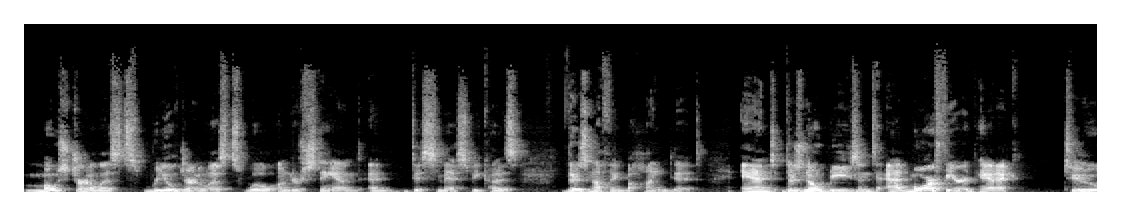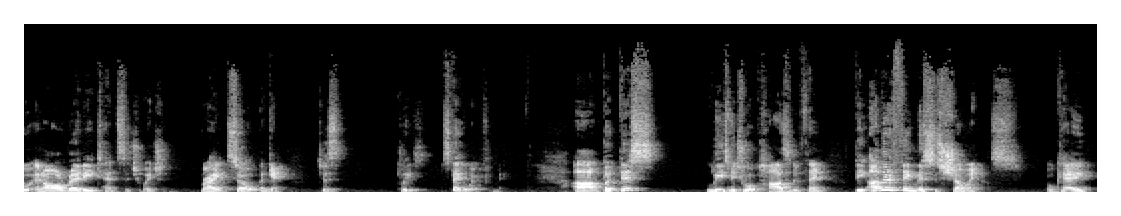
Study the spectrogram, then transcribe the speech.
most journalists, real journalists, will understand and dismiss because there's nothing behind it. And there's no reason to add more fear and panic to an already tense situation, right? So, again, just please stay away from me. Uh, but this leads me to a positive thing. The other thing this is showing us, okay,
